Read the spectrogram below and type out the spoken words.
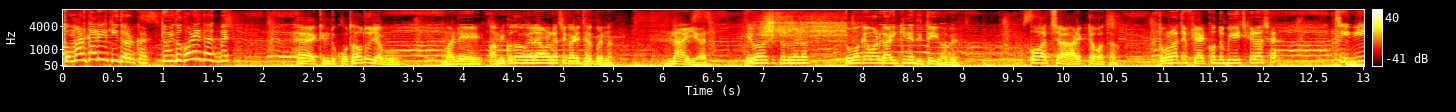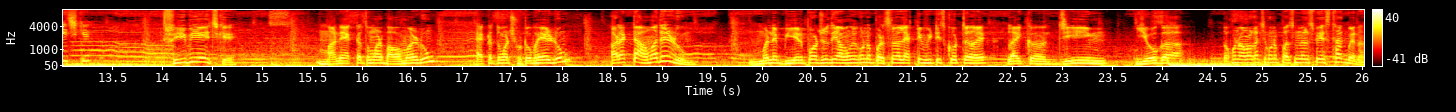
তোমার গাড়ির কি দরকার? তুমি তো ঘরেই থাকবে। হ্যাঁ কিন্তু কোথাও তো যাব। মানে আমি কোথাও গেলে আমার কাছে গাড়ি থাকবে না। না ইয়ার। এভাবে তো চলবে না। তোমাকে আমার গাড়ি কিনে দিতেই হবে। ও আচ্ছা আরেকটা কথা। তোমার কাছে ফ্ল্যাট কত বিএইচকে আছে? থ্রি বিএইচকে থ্রি বিএইচকে মানে একটা তোমার বাবা মার রুম একটা তোমার ছোট ভাইয়ের রুম আর একটা আমাদের রুম মানে বিয়ের পর যদি আমাকে কোনো পার্সোনাল অ্যাক্টিভিটিস করতে হয় লাইক জিম যোগা তখন আমার কাছে কোনো পার্সোনাল স্পেস থাকবে না?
